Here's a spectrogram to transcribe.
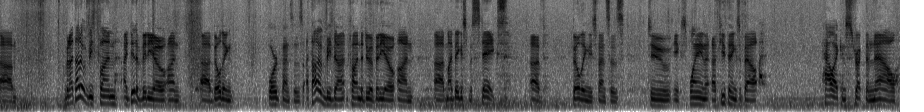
Um, but I thought it would be fun. I did a video on uh, building board fences. I thought it would be done, fun to do a video on uh, my biggest mistakes of building these fences to explain a few things about how I construct them now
